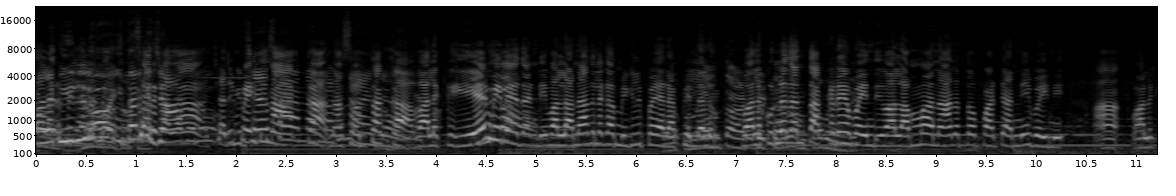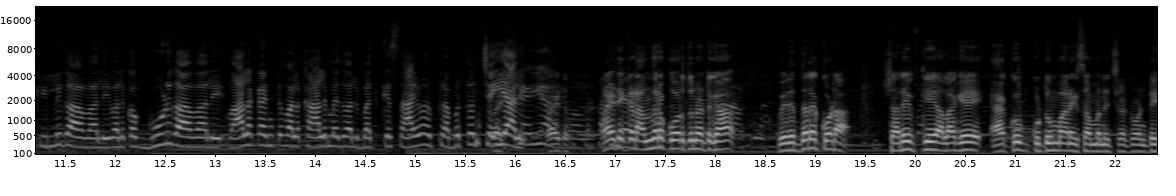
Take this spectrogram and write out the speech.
వాళ్ళకి ఇల్లు ఇద్దరికి నా అక్క నా సొంత అక్క వాళ్ళకి ఏమీ లేదండి వాళ్ళ అనాథలుగా మిగిలిపోయారు ఆ పిల్లలు. వాళ్ళకు ఉన్నదంతా అక్కడే పోయింది. వాళ్ళ అమ్మ నాన్నతో పాటు అన్నీ పోయినాయి. ఆ, వాళ్ళకి ఇల్లు కావాలి వాళ్ళకి ఒక గూడు కావాలి వాళ్ళకంటూ వాళ్ళ కాళ్ళ మీద వాళ్ళు బతికే సాయం ప్రభుత్వం చెయ్యాలి. రైట్ ఇక్కడ అందరూ కోరుతున్నట్టుగా వీరిద్దరికి కూడా షరీఫ్కి అలాగే యాకూబ్ కుటుంబానికి సంబంధించినటువంటి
